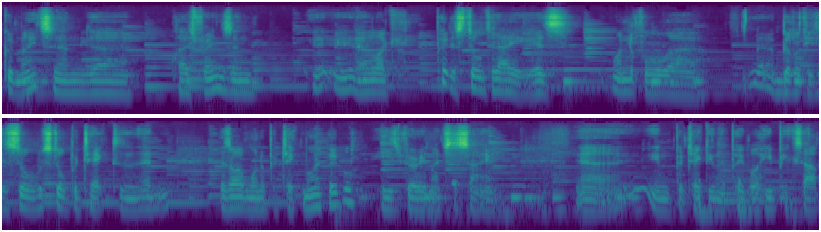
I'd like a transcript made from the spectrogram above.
good mates and uh, close friends. And, you know, like Peter still today has wonderful uh, ability to still, still protect. And, and, as I want to protect my people, he's very much the same uh, in protecting the people he picks up.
